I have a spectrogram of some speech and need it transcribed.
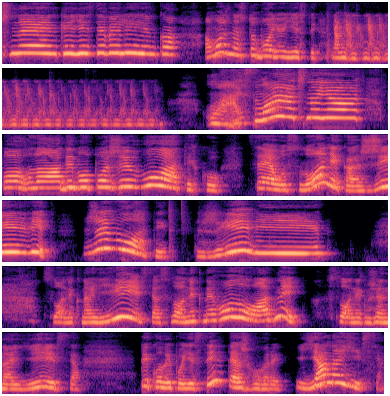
смачненьке їсть Евелінка. А можна з тобою їсти? Ой, смачно як! Погладимо по животику. Це у слоника живіт. Животик, живіт. Слоник наївся, слоник не голодний. Слоник вже наївся. Ти коли поїси, теж говори, я наївся.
